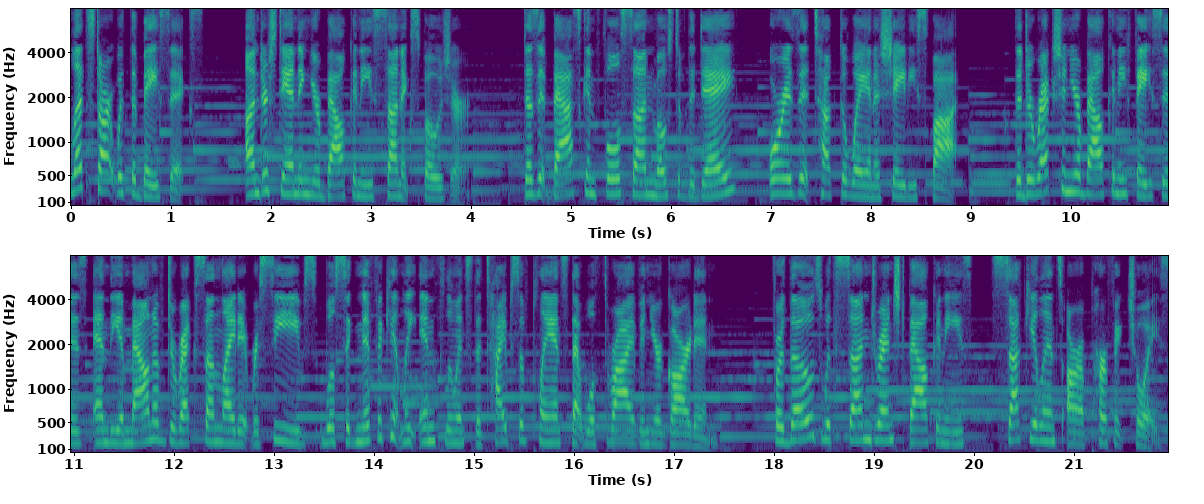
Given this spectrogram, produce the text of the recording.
Let's start with the basics. Understanding your balcony's sun exposure. Does it bask in full sun most of the day? or is it tucked away in a shady spot? The direction your balcony faces and the amount of direct sunlight it receives will significantly influence the types of plants that will thrive in your garden. For those with sun-drenched balconies, succulents are a perfect choice.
